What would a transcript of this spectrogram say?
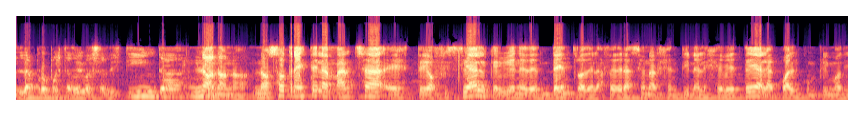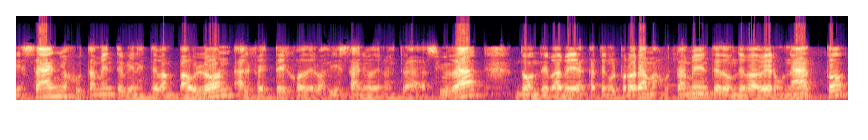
la propuesta de hoy va a ser distinta. No, no, no. Nosotros, esta es la marcha este, oficial que viene de- dentro de la Federación Argentina LGBT, a la cual cumplimos 10 años. Justamente viene Esteban Paulón al festejo de los 10 años de nuestra ciudad, donde va a haber, acá tengo el programa justamente, donde va a haber un acto,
